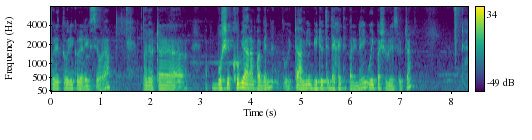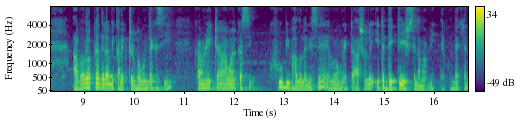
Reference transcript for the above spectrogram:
করে তৈরি করে রেখেছে ওরা। মানে ওটা বসে খুবই আরাম পাবেন। ওইটা আমি ভিডিওতে দেখাইতে পারি নাই, ওই পাশে রয়েছে ওইটা। আবারও আপনাদের আমি কালেক্টর ভবন দেখাচ্ছি, কারণ এটা আমার কাছে খুবই ভালো লেগেছে এবং এটা আসলে এটা দেখতে এসেছিলাম আমি। এখন দেখেন,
